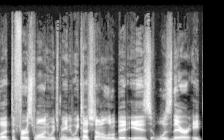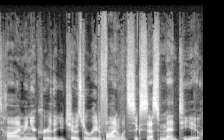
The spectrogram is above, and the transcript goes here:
But the first one, which maybe we touched on a little bit, is was there a time in your career that you chose to redefine what success meant to you?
